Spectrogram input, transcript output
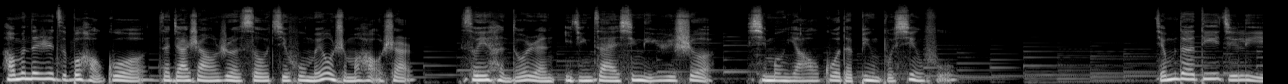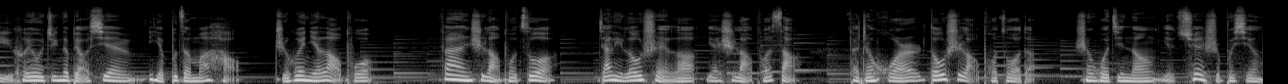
豪门的日子不好过，再加上热搜几乎没有什么好事儿，所以很多人已经在心里预设奚梦瑶过得并不幸福。节目的第一集里，何猷君的表现也不怎么好，只会黏老婆，饭是老婆做，家里漏水了也是老婆扫。反正活儿都是老婆做的，生活技能也确实不行。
